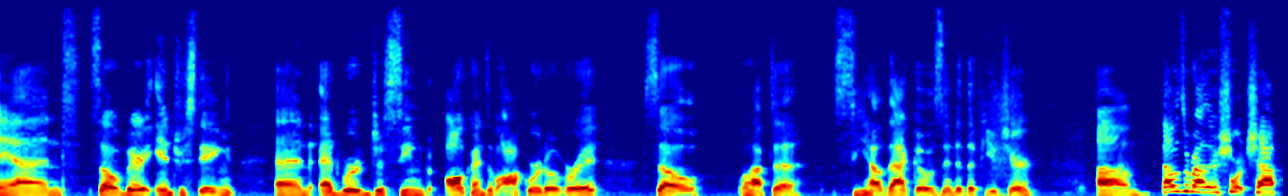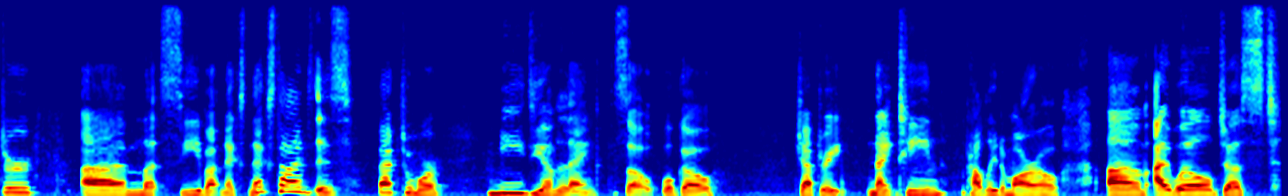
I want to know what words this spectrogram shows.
and so very interesting. And Edward just seemed all kinds of awkward over it. So we'll have to see how that goes into the future. Um, that was a rather short chapter. Um, let's see about next next times is back to a more medium length. So we'll go chapter eight, 19 probably tomorrow. Um, I will just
